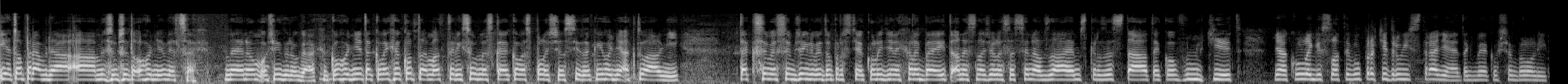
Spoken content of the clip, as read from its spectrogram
je to pravda a myslím si to o hodně věcech, nejenom o těch drogách. Jako hodně takových jako témat, které jsou dneska jako ve společnosti taky hodně aktuální tak si myslím, že kdyby to prostě jako lidi nechali být a nesnažili se si navzájem skrze stát jako vnutit nějakou legislativu proti druhé straně, tak by jako všem bylo líp.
